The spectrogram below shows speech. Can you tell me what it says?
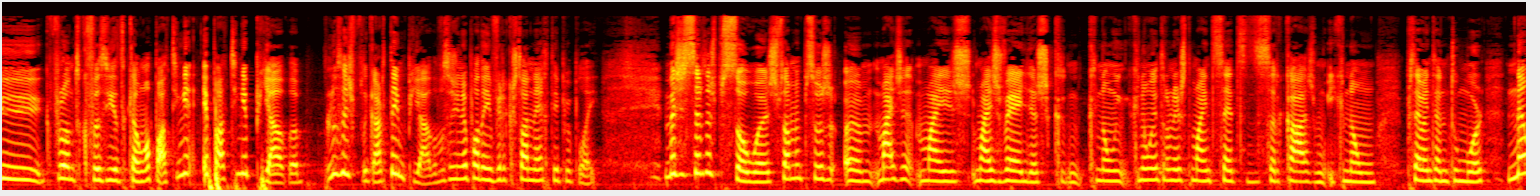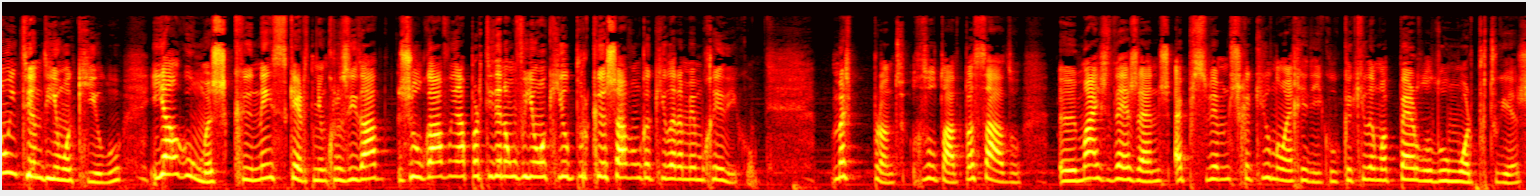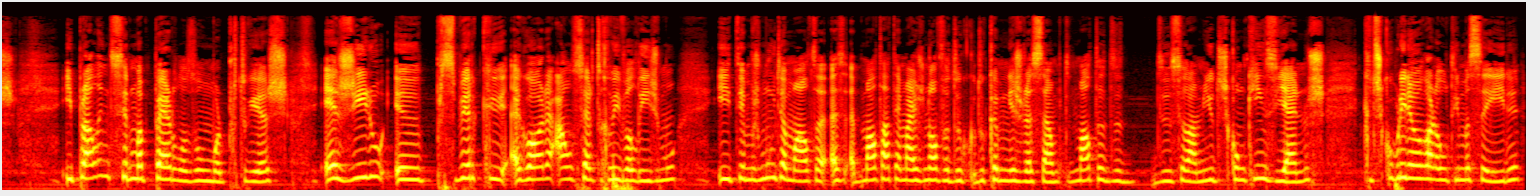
que, pronto, que fazia de cão. Opa, tinha, epá, tinha piada, não sei explicar, tem piada, vocês ainda podem ver que está na RTP Play. Mas certas pessoas, especialmente pessoas um, mais, mais, mais velhas, que, que, não, que não entram neste mindset de sarcasmo e que não percebem tanto humor, não entendiam aquilo, e algumas que nem sequer tinham curiosidade, julgavam e à partida não viam aquilo porque achavam que aquilo era mesmo ridículo. Mas pronto, resultado, passado uh, mais de 10 anos, apercebemos que aquilo não é ridículo, que aquilo é uma pérola do humor português E para além de ser uma pérola do humor português, é giro uh, perceber que agora há um certo revivalismo e temos muita malta, a, a malta até mais nova do, do que a minha geração, portanto, malta de, de, sei lá, miúdos com 15 anos, que descobriram agora a última sair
